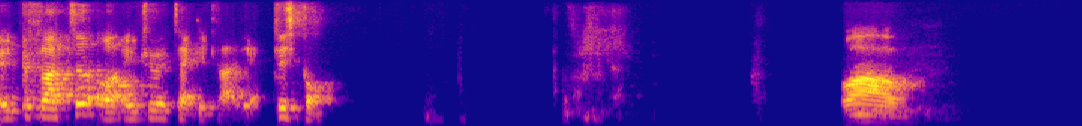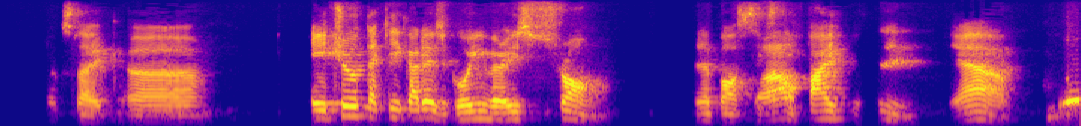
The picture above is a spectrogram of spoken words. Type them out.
atrial flutter, or atrial tachycardia? Please go. Wow. Looks like uh, atrial tachycardia is going very strong at about 65%. Wow. Yeah. No,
